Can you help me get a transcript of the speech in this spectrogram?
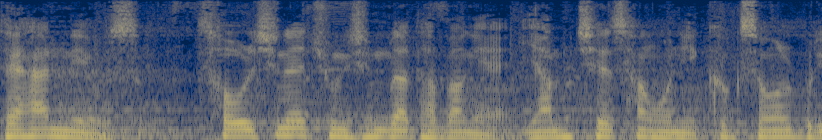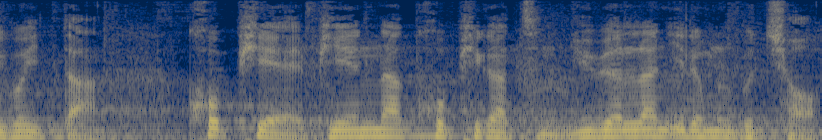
대한뉴스, 서울시내 중심과 다방에 얌체 상원이 극성을 부리고 있다. 코피에 비엔나 코피 같은 유별난 이름을 붙여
